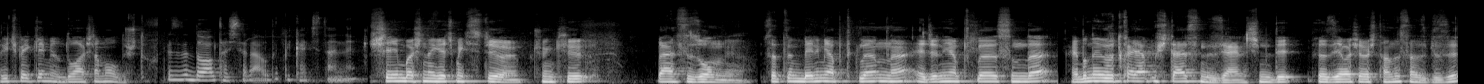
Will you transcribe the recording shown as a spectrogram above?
Hiç beklemiyordum. Doğaçlama oluştu. Biz de doğal taşlar aldık birkaç tane. Şeyin başına geçmek istiyorum. Çünkü bensiz olmuyor. Zaten benim yaptıklarımla Ece'nin yaptıkları arasında hani bunu Rutka yapmış dersiniz yani. Şimdi biraz yavaş yavaş tanırsanız bizi.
